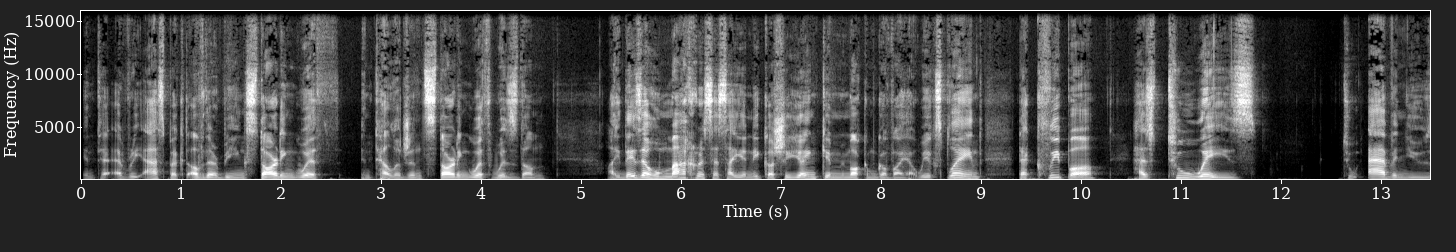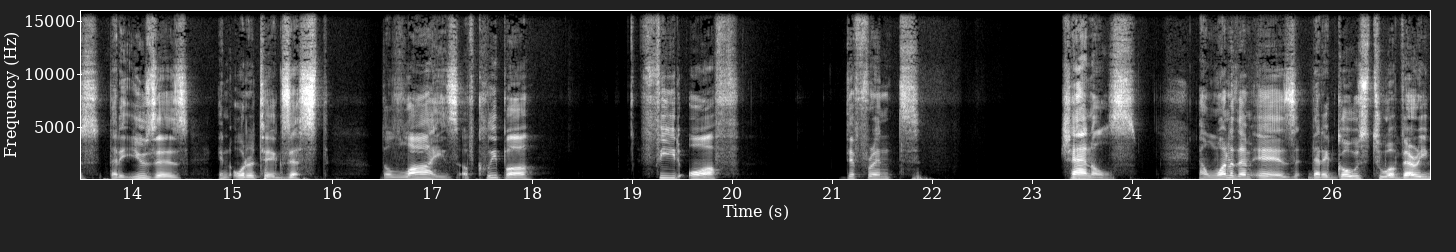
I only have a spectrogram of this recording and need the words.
into every aspect of their being, starting with intelligence, starting with wisdom, we explained that Klipa has two ways, two avenues that it uses in order to exist. The lies of Klipa feed off different channels. And one of them is that it goes to a very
